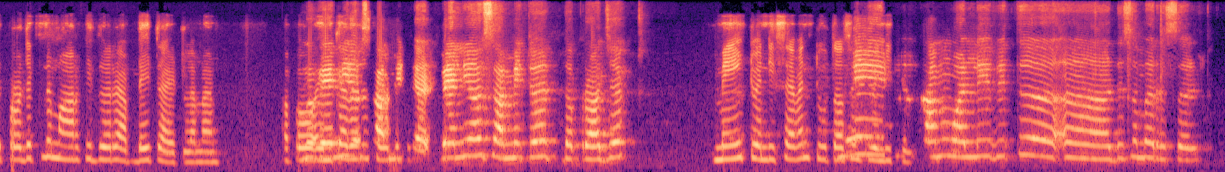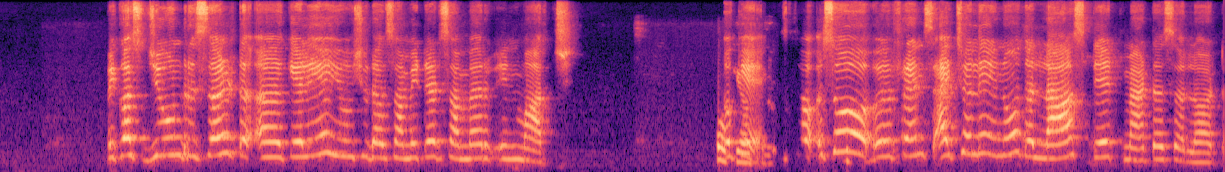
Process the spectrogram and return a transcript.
ഈ പ്രൊജക്ടിന്റെ മാർക്ക് ഇതുവരെ അപ്ഡേറ്റ് ആയിട്ടില്ല മാം അപ്പോൾ submitted the project, May 27, 2022. come only with uh, uh, December result. Because June result, uh, Kelia, you should have submitted somewhere in March. Okay. okay. okay. So, so uh, friends, actually, you know, the last date matters a lot.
